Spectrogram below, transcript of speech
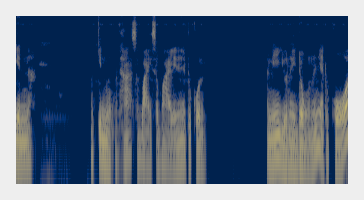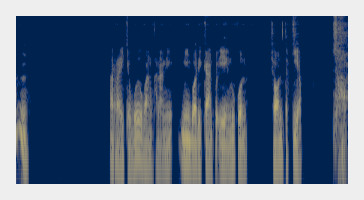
ย็นๆนะมากินหมูกระทะสบายๆเลยเนี่ยทุกคน อันนี้อยู่ในดงนะเนี่ยทุกคน อะไรจะเวอร์วังขนาดนี้ มีบริการตัวเองทุกคน ช้อนตะเกียบช้อน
